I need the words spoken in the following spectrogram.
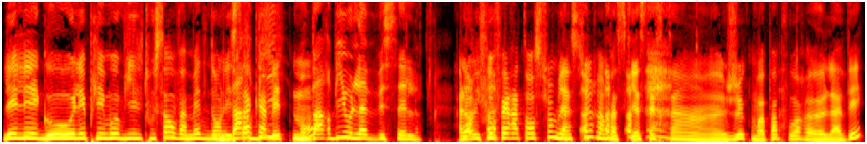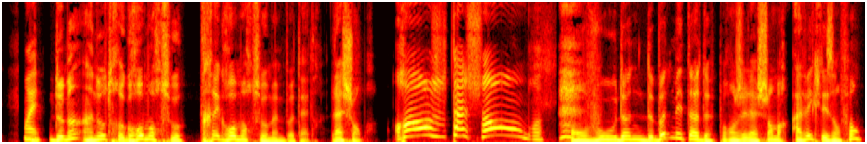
Les Lego, les Playmobil, tout ça, on va mettre dans les sacs à vêtements. Barbie au lave-vaisselle. Alors il faut faire attention bien sûr hein, parce qu'il y a certains euh, jeux qu'on va pas pouvoir euh, laver. Demain, un autre gros morceau, très gros morceau même peut-être, la chambre. Range ta chambre On vous donne de bonnes méthodes pour ranger la chambre avec les enfants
